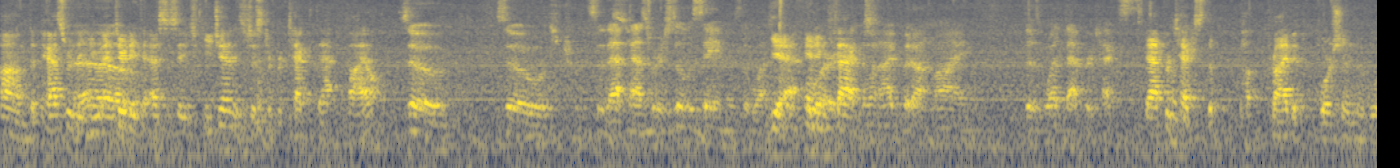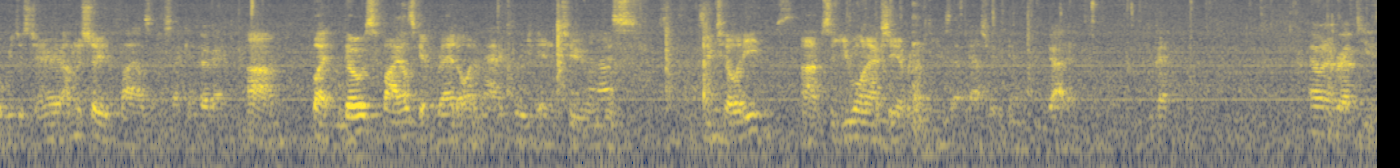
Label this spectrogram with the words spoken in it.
Um, the password that you Oh. entered into SSH keygen is just to protect that file. So, so, so that password is still the same as the one Yeah, and in fact- The one I put on mine, does what that protects? That protects the pu- private portion of what we just generated. I'm gonna show you the files in a second. Okay. Um, But those files get read automatically into this utility, um, so you won't actually ever have to use that password again. Got it. Okay? I won't ever have to use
